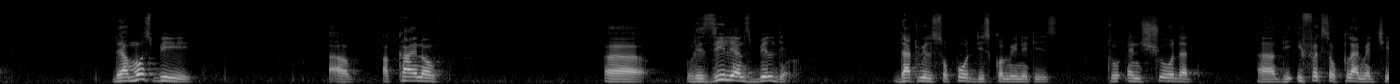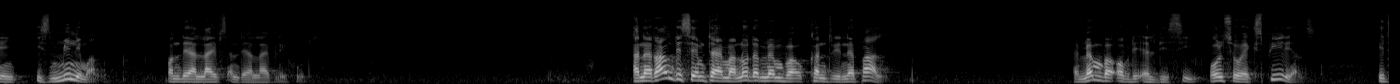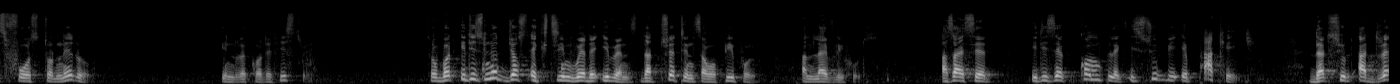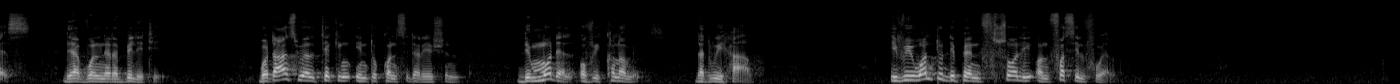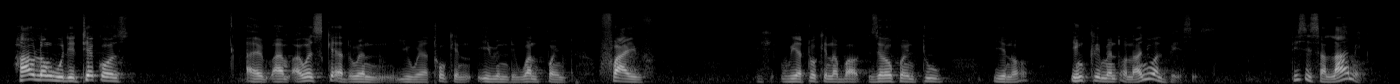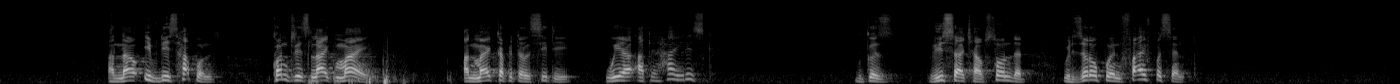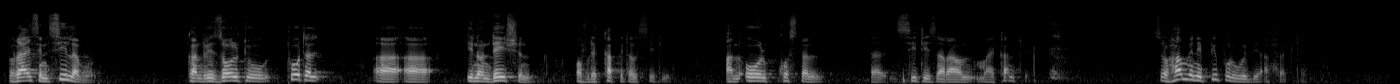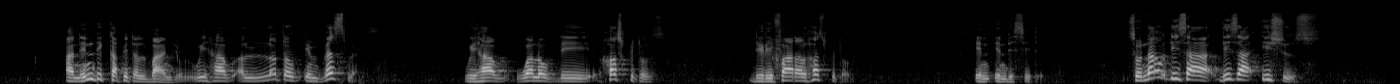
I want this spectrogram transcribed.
there must be a, a kind of uh, resilience building that will support these communities to ensure that uh, the effects of climate change is minimal on their lives and their livelihoods. And around the same time, another member country, Nepal, a member of the LDC, also experienced its first tornado in recorded history. So, but it is not just extreme weather events that threatens our people and livelihoods. As I said, it is a complex, it should be a package that should address their vulnerability, but as well taking into consideration the model of economies that we have. If we want to depend solely on fossil fuel, how long would it take us? I, I, I was scared when you were talking even the 1.5, we are talking about 0.2, you know, increment on annual basis. This is alarming. And now if this happens, countries like mine and my capital city, we are at a high risk. Because research have shown that with 0.5% rise in sea level can result to total uh, uh, inundation of the capital city and all coastal uh, cities around my country. So how many people will be affected? And in the capital Banjul, we have a lot of investments. We have one of the hospitals, the referral hospital in, in the city. So now these are, these are issues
